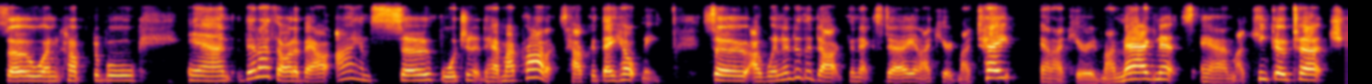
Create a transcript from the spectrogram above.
so uncomfortable. And then I thought about, I am so fortunate to have my products. How could they help me? So I went into the doc the next day and I carried my tape and I carried my magnets and my Kenko Touch.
